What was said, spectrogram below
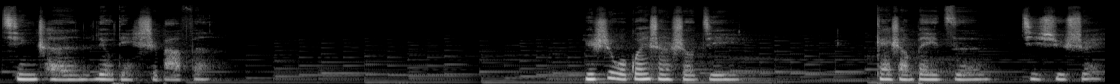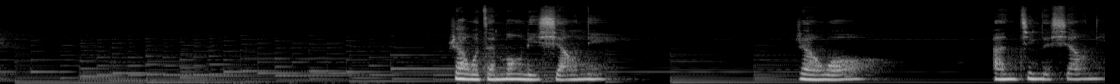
清晨六点十八分。于是我关上手机，盖上被子，继续睡。让我在梦里想你，让我安静的想你。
